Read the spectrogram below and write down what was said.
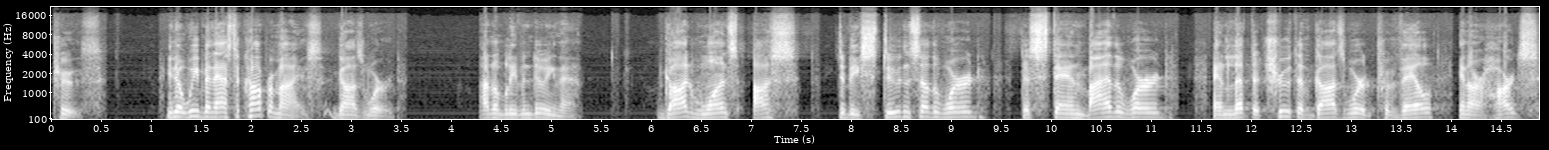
truth. You know, we've been asked to compromise God's word. I don't believe in doing that. God wants us to be students of the word, to stand by the word, and let the truth of God's word prevail in our hearts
